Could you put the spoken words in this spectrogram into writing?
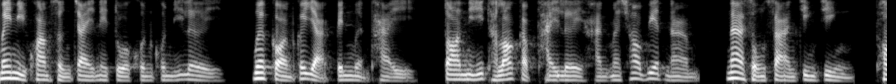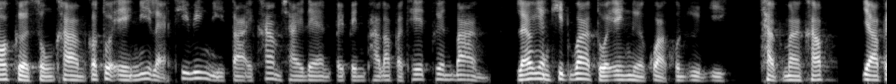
ไม่มีความสนใจในตัวคนคนนี้เลย เมื่อก่อนก็อยากเป็นเหมือนไทย ตอนนี้ทะเลาะกับไทยเลยหันมาชอบเวียดนาม น่าสงสารจริง ๆ พอเกิดสงครามก็ตัวเองนี่แหละที่วิ่งหนีตายข้ามชายแดนไปเป็นภาระประเทศเพื่อนบ้าน แล้วยังคิดว่าตัวเองเหนือกว่าคนอื่นอีก ถัดมาครับ อย่าไป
